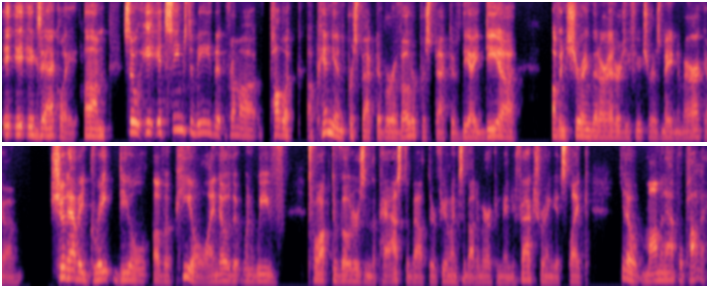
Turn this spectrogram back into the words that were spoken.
it, it, exactly. Um, so it, it, seems to me that from a public opinion perspective or a voter perspective, the idea of ensuring that our energy future is made in America should have a great deal of appeal. I know that when we've talked to voters in the past about their feelings about American manufacturing, it's like, you know, mom and apple pie,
